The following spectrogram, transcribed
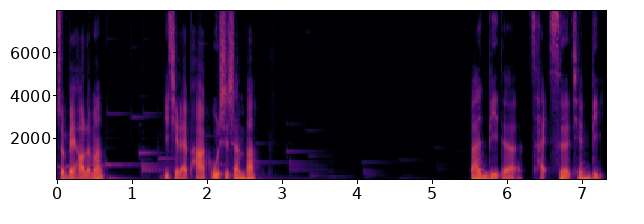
准备好了吗？一起来爬故事山吧！斑比的彩色铅笔。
